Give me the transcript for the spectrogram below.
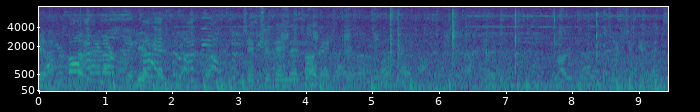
yeah. Yeah. Championship game next. Championship game next.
